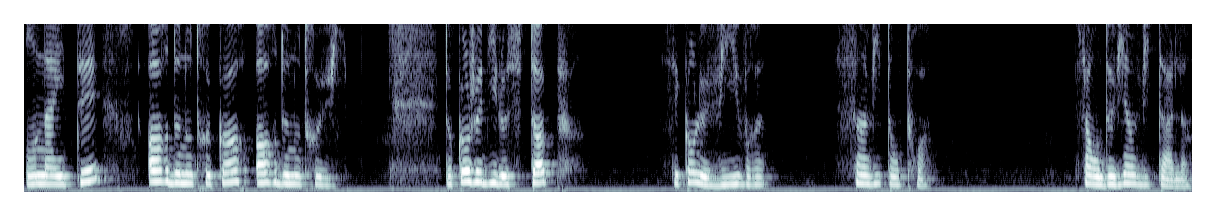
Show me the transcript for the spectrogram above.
on a été hors de notre corps, hors de notre vie. Donc quand je dis le stop, c'est quand le vivre s'invite en toi. Ça en devient vital.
